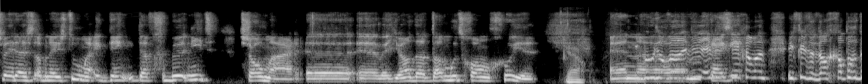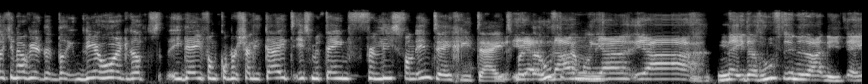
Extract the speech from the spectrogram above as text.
2000 abonnees toe, maar ik denk dat gebeurt niet zomaar. Eh, eh, weet je wel, dat, dat moet gewoon groeien. Ja. En, Ik moet nog wel eh, even, kijk, zeggen, want ik vind het wel grappig dat je nou weer, dat, weer hoor ik dat idee van commercialiteit is meteen verlies van integriteit. Maar Ja, dat hoeft nou, helemaal niet. ja, ja, nee, dat hoeft inderdaad niet. In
